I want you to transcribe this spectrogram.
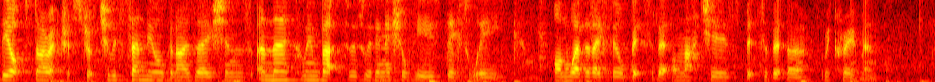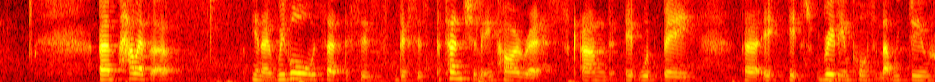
the ops directorate structure with sending organisations and they're coming back to us with initial views this week on whether they feel bits of it are matches, bits of it are recruitment. Um, however, you know, we've always said this is this is potentially high risk, and it would be. Uh, it, it's really important that we do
